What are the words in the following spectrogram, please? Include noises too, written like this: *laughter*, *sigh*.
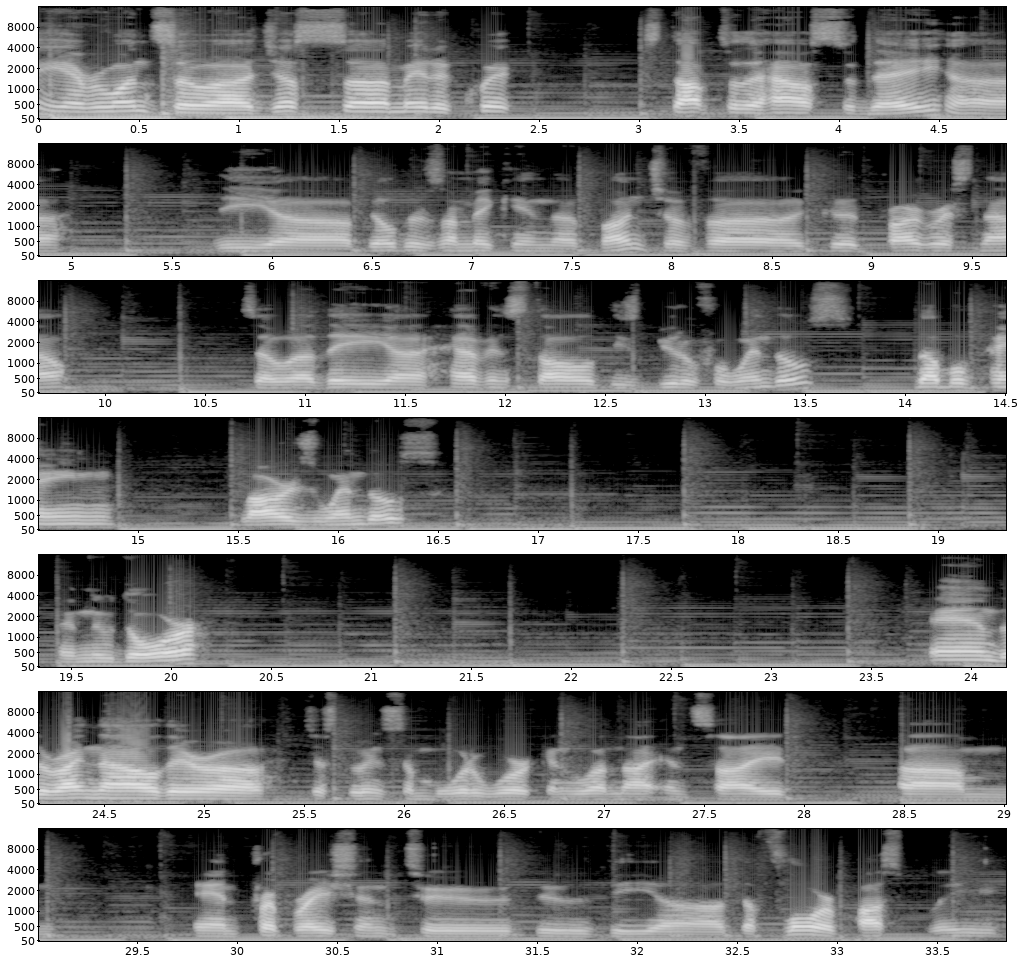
Hey everyone, so uh, just uh, made a quick stop to the house today. Uh, the uh, builders are making a bunch of uh, good progress now. So uh, they have installed these beautiful windows, double pane, large windows, a new door, and right now they're just doing some woodwork and whatnot inside. Um, in preparation to do the uh, the floor possibly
